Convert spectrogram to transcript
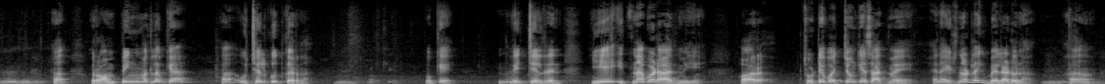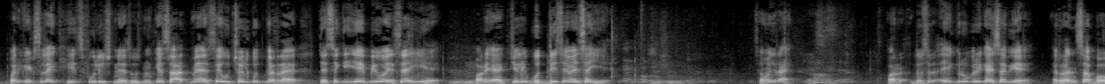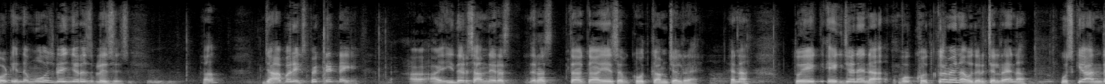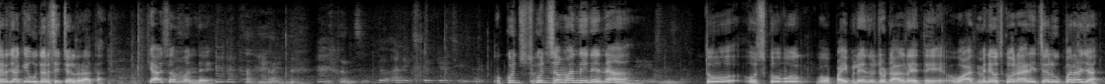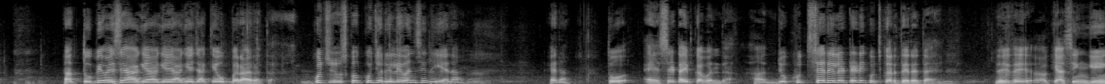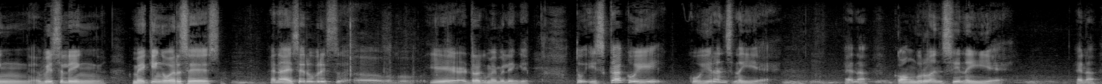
हाँ रॉम्पिंग मतलब क्या? हाँ उछल कूद करना। ओके विथ चिल्ड्रेन ये इतना बड़ा आदमी और छोटे बच्चों के साथ में है ना? इट्स नॉट लाइक बेलाडोना हाँ। पर इट्स लाइक हिज फुलिशनेस उनके साथ में ऐसे उछल कूद कर रहा है जैसे कि ये भी वैसा ही है और ये एक्चुअली बुद्धि से वैसा ही है। समझ रहा है? और दूसरा एक रूबरिक ऐसा भी है runs about in the most dangerous places हाँ? जहाँ पर एक्सपेक्टेड नहीं इधर सामने रास्ता का ये सब खोद काम चल रहा है है ना? तो एक एक जन है ना वो खुद काम है ना उधर चल रहा है ना? उसके अंदर जाके उधर से चल रहा था। क्या संबंध है? तो कुछ कुछ संबंध ही नहीं ना। तो उसको वो वो पाइपलाइन जो डाल रहे थे वो आदमी ने उसको अरे चल ऊपर आ जा। हाँ तू भी वैसे आगे आगे आगे जाके ऊपर आ रहा था। कुछ उसको कुछ रिलेवेंस ही नहीं है ना। है ना? तो ऐसे टाइप का बंदा हाँ जो खुद से रिलेटेड ही कुछ करते रहता है। जैसे क्या सिंगिंग विस्लिंग मेकिंग वर्सेस है ना? ऐसे रूब्रिक्स ये ड्रग में मिलेंगे। तो इसका कोई कोहिरेंस नहीं है। है ना? कॉन्ग्रुएंसी नहीं है। है ना?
